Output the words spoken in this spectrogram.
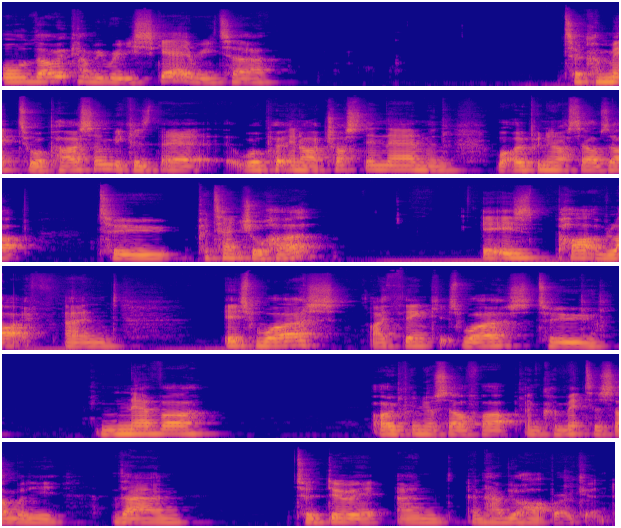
although it can be really scary to to commit to a person because they're we're putting our trust in them and we're opening ourselves up to potential hurt it is part of life. And it's worse i think it's worse to never open yourself up and commit to somebody than to do it and and have your heart broken.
